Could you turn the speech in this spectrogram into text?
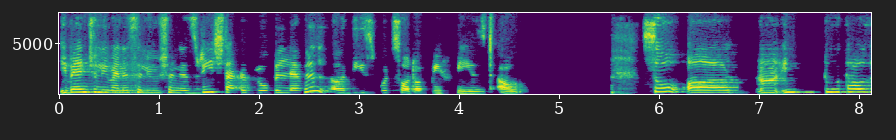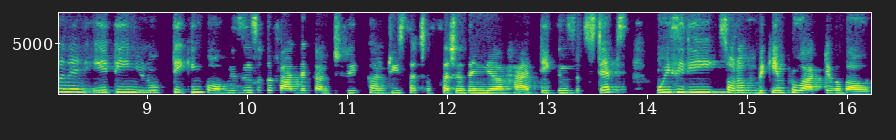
eventually, when a solution is reached at a global level, these would sort of be phased out. So uh, uh, in 2018, you know, taking cognizance of the fact that country, countries such as, such as India had taken such steps, OECD sort of became proactive about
